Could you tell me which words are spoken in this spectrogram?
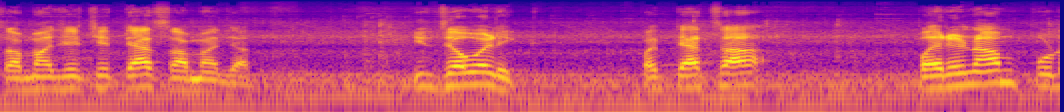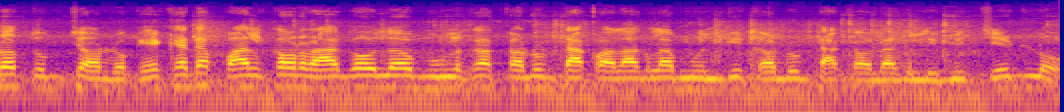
समाजाचे त्या समाजात. ही जवळीक पण त्याचा परिणाम पुढं तुमच्यावर लोक एखाद्या पालकावर रागवलं मुलगा काढून टाकावा लागला मुलगी काढून टाकावं लागली मी चिडलो.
